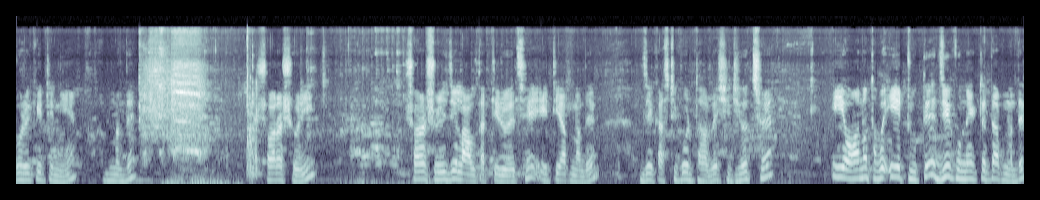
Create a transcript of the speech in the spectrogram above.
করে কেটে নিয়ে আপনাদের সরাসরি সরাসরি যে লাল তারটি রয়েছে, এটি আপনাদের যে কাজটি করতে হবে সেটি হচ্ছে এ ওয়ান অথবা এ টুতে যে কোনো একটাতে আপনাদের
